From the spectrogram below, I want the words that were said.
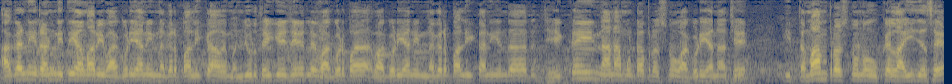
આગળની રણનીતિ અમારી વાઘોડિયાની નગરપાલિકા હવે મંજૂર થઈ ગઈ છે. એટલે વાઘોડ વાઘોડિયાની નગરપાલિકાની અંદર જે કંઈ નાના મોટા પ્રશ્નો વાઘોડિયાના છે એ તમામ પ્રશ્નોનો ઉકેલ આવી જશે.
